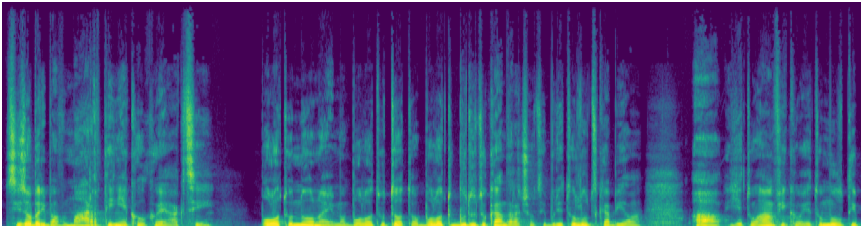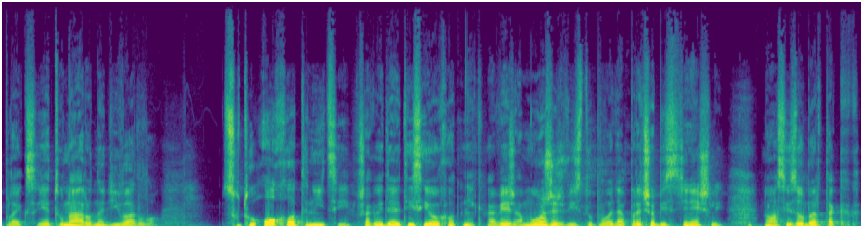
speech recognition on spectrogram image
Si zober iba v marti niekoľko je akcií bolo tu Noname, bolo tu toto, bolo tu, budú tu Kandračovci, bude tu Ľudská Biela. A je tu Amfiko, je tu Multiplex, je tu Národné divadlo. Sú tu ochotníci, však vedia aj ty si ochotník. A vieš, a môžeš vystupovať a prečo by ste nešli? No a si zober, tak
